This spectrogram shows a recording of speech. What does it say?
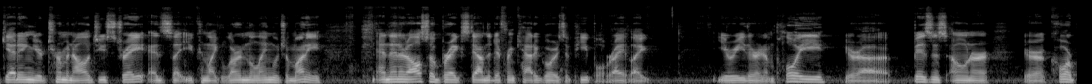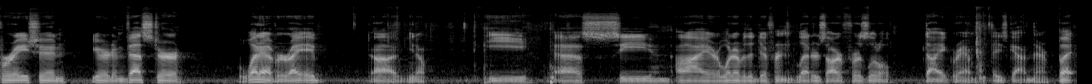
getting your terminology straight, and so that you can like learn the language of money. And then it also breaks down the different categories of people, right? Like you're either an employee, you're a business owner, you're a corporation, you're an investor, whatever, right? It, uh, you know, E, S, C, and I, or whatever the different letters are for his little diagram that he's got in there. But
